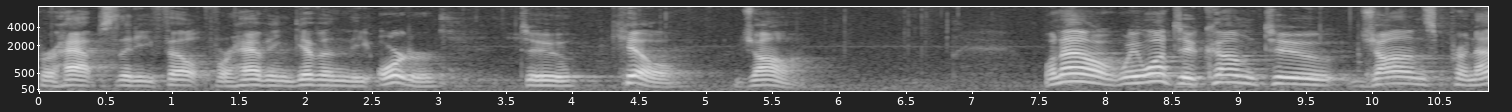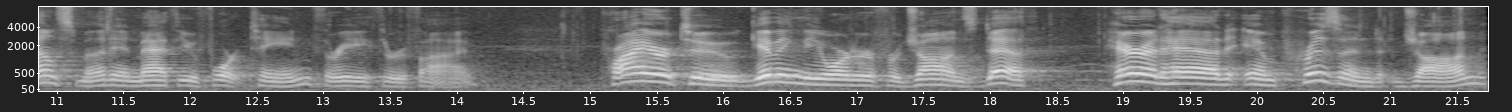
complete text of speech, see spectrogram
perhaps, that he felt for having given the order to kill John. Well, now we want to come to John's pronouncement in Matthew 14, 3 through 5. Prior to giving the order for John's death, Herod had imprisoned John,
